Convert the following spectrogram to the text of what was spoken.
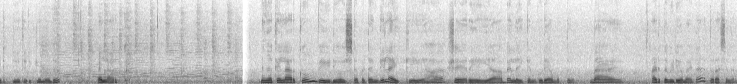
എഡിറ്റ് ചെയ്തിരിക്കുന്നത്. എല്ലാവർക്കും നിങ്ങൾക്ക് എല്ലാവർക്കും വീഡിയോ ഇഷ്ടപ്പെട്ടെങ്കിൽ ലൈക്ക് ചെയ്യുക ഷെയർ ചെയ്യുക ബെല്ലൈക്കൻ കൂടി അമർത്തുക. ബായ് അടുത്ത വീഡിയോ ആയിട്ട് അടുത്ത പ്രാവശ്യം കാണാം.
